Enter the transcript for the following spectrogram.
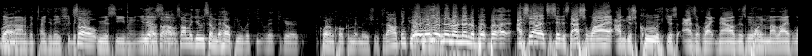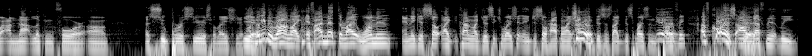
the Right. amount of attention they should be, So- be receiving. You yeah. know, so, I'm, so I'm gonna give you something to help you with with your quote unquote commitment issues because I don't think you. Well, yeah, yeah, no, no, no, no. But but I, I say all that to say this. That's why I'm just cool with just as of right now, this Yeah. point in my life where I'm not looking for um a super serious relationship. Yeah. Don't get me wrong. Like if I met the right woman and it just so like kind of like your situation and it just so happened like I think this is like this person's Yeah. perfect. Of course, I'll Yeah. definitely,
